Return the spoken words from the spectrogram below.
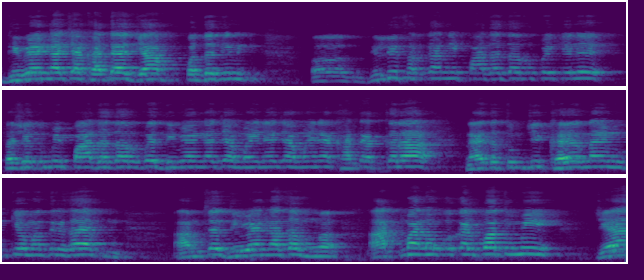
दिव्यांगाच्या खात्यात ज्या पद्धतीने दिल्ली सरकारने पाच हजार रुपये केले तसे तुम्ही पाच हजार रुपये दिव्यांगाच्या महिन्याच्या महिन्या खात्यात करा. नाही तर तुमची खैर नाही मुख्यमंत्री साहेब आमचं दिव्यांगाचा आत्मा नको कल्पा तुम्ही. ज्या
